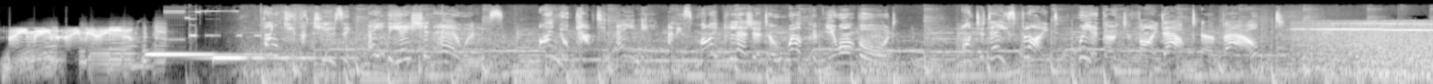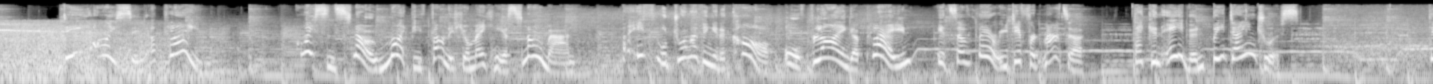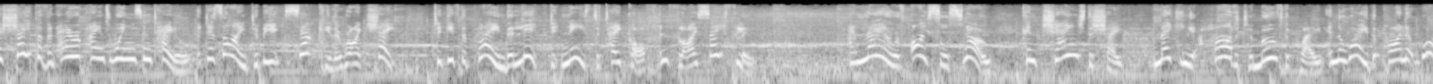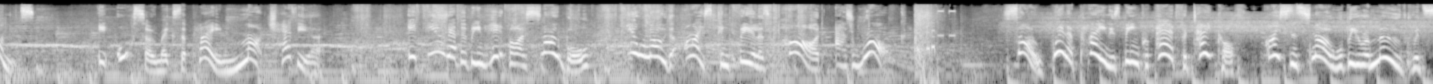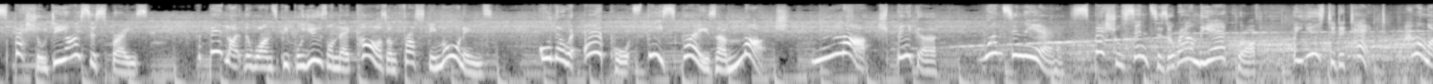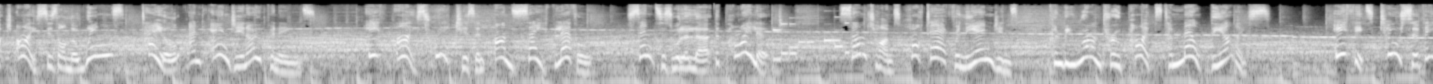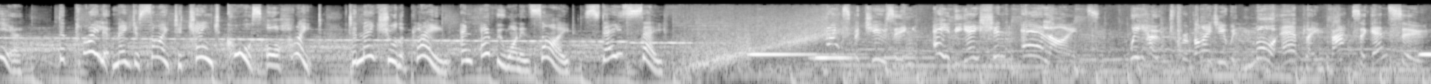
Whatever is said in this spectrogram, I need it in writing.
Amy's Aviation. Thank you for choosing Aviation Airways. I'm your Captain Amy, and it's my pleasure to welcome you on board. On today's flight, we are going to find out about. De-icing a plane. Ice and snow might be fun if you're making a snowman, but if you're driving in a car or flying a plane, it's a very different matter. They can even be dangerous. The shape of an aeroplane's wings and tail are designed to be exactly the right shape to give the plane the lift it needs to take off and fly safely. A layer of ice or snow can change the shape, making it harder to move the plane in the way the pilot wants. It also makes the plane much heavier. If you've ever been hit by a snowball, you'll know that ice can feel as hard as rock. So, when a plane is being prepared for takeoff, ice and snow will be removed with special de-icer sprays. A bit like the ones people use on their cars on frosty mornings. Although at airports, these sprays are much, much bigger. Once in the air, special sensors around the aircraft are used to detect how much ice is on the wings, tail, and engine openings. If ice reaches an unsafe level, sensors will alert the pilot. Sometimes hot air from the engines can be run through pipes to melt the ice. If it's too severe, the pilot may decide to change course or height to make sure the plane and everyone inside stays safe. Thanks for choosing Aviation Airlines. We hope to provide you with more airplane facts again soon.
